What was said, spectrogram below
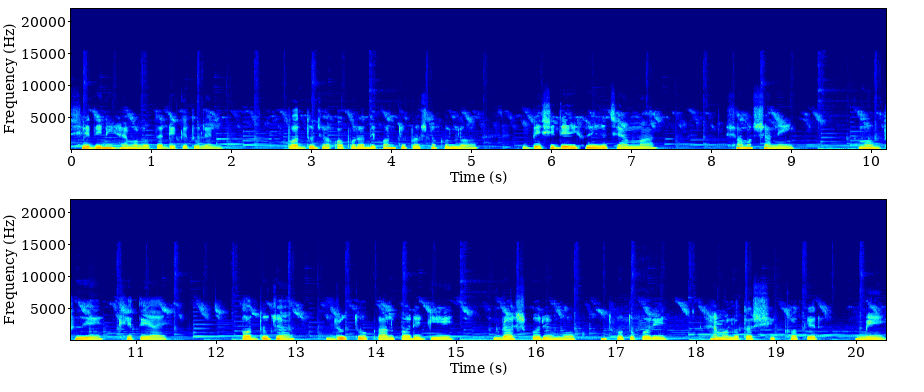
সেদিনই হেমলতা ডেকে তুলেন। পদ্মজা অপরাধী কণ্ঠে প্রশ্ন করল, বেশি দেরি হয়ে গেছে, আম্মা। সমস্যা নেই। মুখ ধুয়ে খেতে আয়। পদ্মজা দ্রুত কাল পাড়ে গিয়ে ব্রাশ করে মুখ ধৌত করে হেমলতা শিক্ষকের মেয়ে।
